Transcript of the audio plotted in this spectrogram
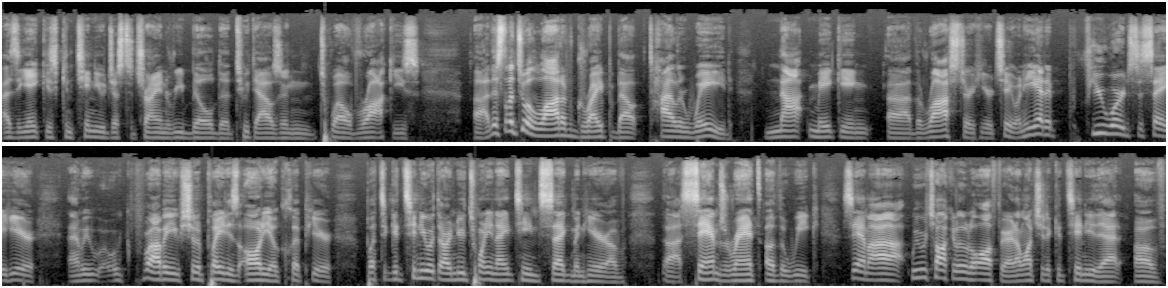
as the Yankees continue just to try and rebuild the 2012 Rockies. Uh, this led to a lot of gripe about Tyler Wade not making uh, the roster here too, and he had a few words to say here, and we, we probably should have played his audio clip here. But to continue with our new 2019 segment here of uh, Sam's rant of the week, Sam, uh, we were talking a little off air, and I want you to continue that of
